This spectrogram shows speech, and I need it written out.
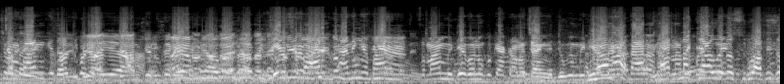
चंपारण की धरती पर बयान के रूप में जेल से बाहर आने के बाद तमाम मीडिया वालों को क्या कहना चाहेंगे जो कि मीडिया घटना क्या हुआ था शुरुआती से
